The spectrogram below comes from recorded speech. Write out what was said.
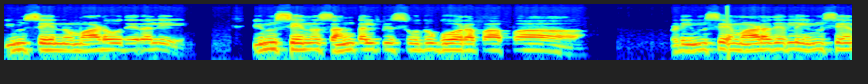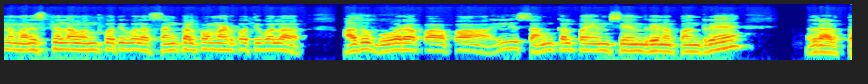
ಹಿಂಸೆಯನ್ನು ಮಾಡುವುದಿರಲಿ, ಹಿಂಸೆಯನ್ನು ಸಂಕಲ್ಪಿಸುವುದು ಘೋರ ಪಾಪ. ನೋಡಿ, ಹಿಂಸೆ ಮಾಡೋದಿರಲಿ, ಹಿಂಸೆಯನ್ನು ಮನಸ್ಸಿನಲ್ಲಿ ನಾವು ಸಂಕಲ್ಪ ಮಾಡ್ಕೋತೀವಲ್ಲ, ಅದು ಘೋರ ಪಾಪ. ಇಲ್ಲಿ ಸಂಕಲ್ಪ ಹಿಂಸೆ ಅಂದ್ರೆ ಏನಪ್ಪಾ ಅಂದ್ರೆ, ಅದರ ಅರ್ಥ,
